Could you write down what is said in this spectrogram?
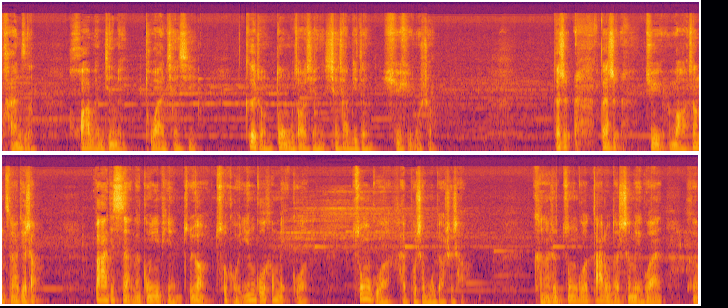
盘子，花纹精美，图案清晰，各种动物造型形象逼真，栩栩如生。但是，但是。据网上资料介绍，巴基斯坦的工艺品主要出口英国和美国，中国还不是目标市场。可能是中国大陆的审美观和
